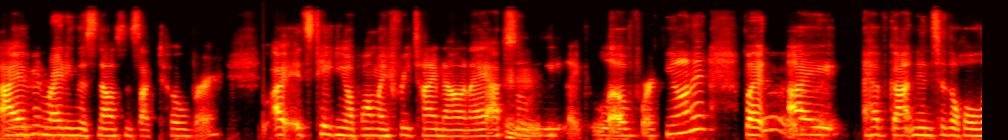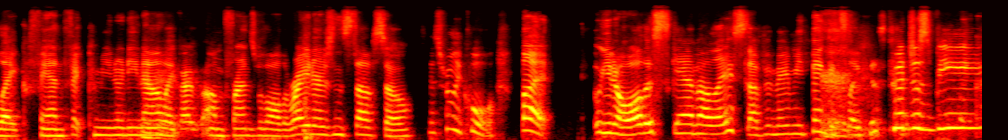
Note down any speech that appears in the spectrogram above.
I have been writing this now since October. I, it's taking up all my free time now and I absolutely like love working on it, but Good. I have gotten into the whole like fanfic community now. Mhm. Like I've, I'm friends with all the writers and stuff, so it's really cool. But you know, all this Skam LA stuff, it made me think it's like this could just be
